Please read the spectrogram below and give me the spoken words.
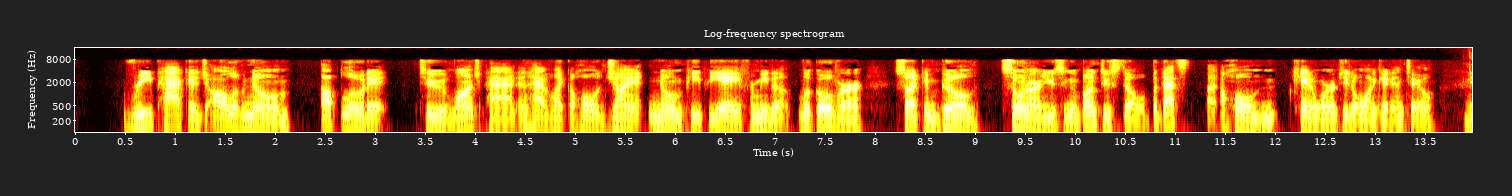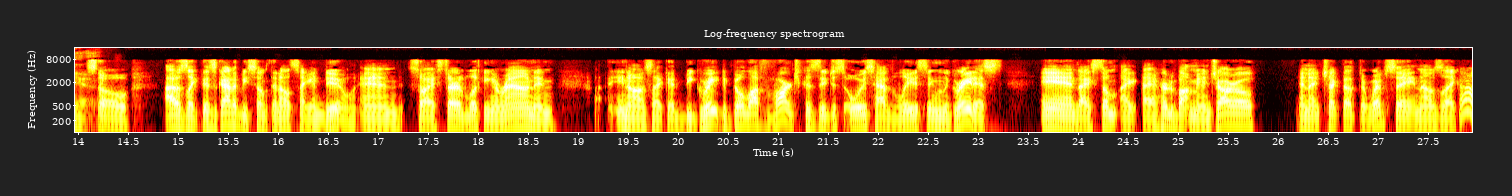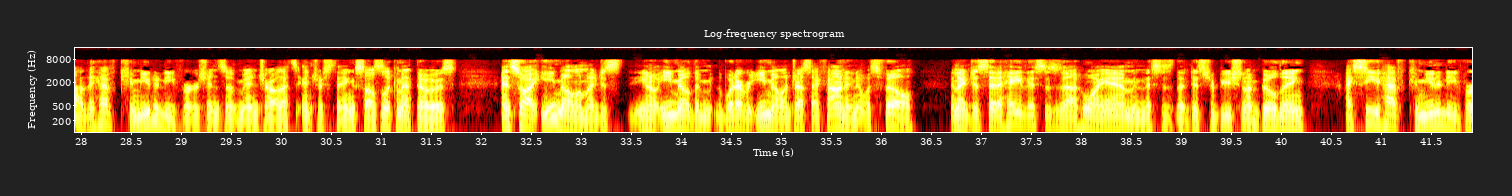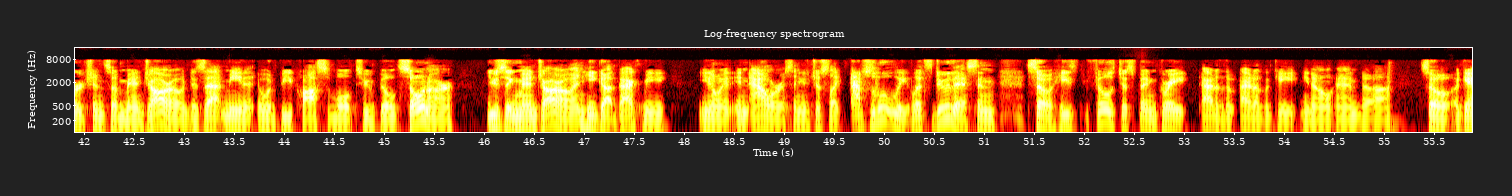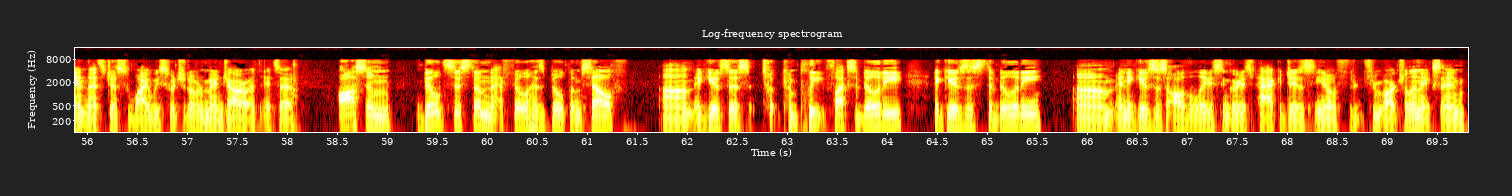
repackage all of GNOME, upload it to Launchpad, and have like a whole giant GNOME PPA for me to look over so I can build Sonar using Ubuntu still, but that's a whole can of worms you don't want to get into. Yeah. So I was like, there's got to be something else I can do, and so I started looking around, and you know, I was like, it'd be great to build off of Arch because they just always have the latest and the greatest. And I some I, I heard about Manjaro, and I checked out their website, and I was like, oh, they have community versions of Manjaro. That's interesting. So I was looking at those, and so I emailed them. I just you know emailed them whatever email address I found, and it was Phil and I just said, hey, this is uh, who I am, and this is the distribution I'm building. I see you have community versions of Manjaro. Does that mean it would be possible to build Sonar using Manjaro? And he got back to me, you know, in, in hours, and he's just like, absolutely, let's do this. And so he's Phil's just been great out of the out of the gate, you know. And uh, so again, that's just why we switched it over to Manjaro. It's, it's a awesome build system that Phil has built himself. Um, it gives us t- complete flexibility. It gives us stability um, and it gives us all the latest and greatest packages, you know, th- through Arch Linux. And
